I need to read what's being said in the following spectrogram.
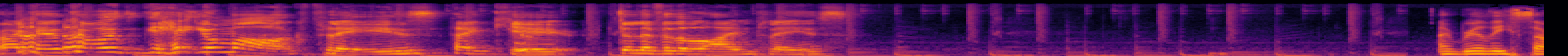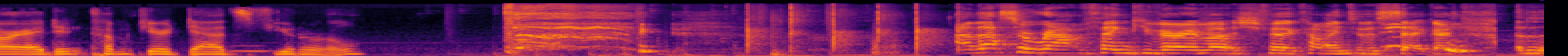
right, come, come on, hit your mark, please. Thank you. Deliver the line, please. I'm really sorry I didn't come to your dad's funeral. And that's a wrap. Thank you very much for coming to the set, guys. Uh,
